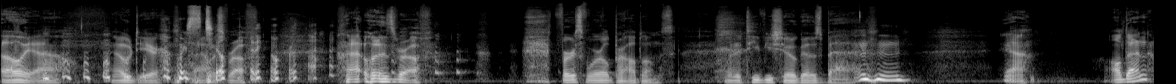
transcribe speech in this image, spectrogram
Oh yeah. Oh dear. That was rough. that. was rough. First world problems when a TV show goes bad. Mm-hmm. Yeah. All done?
